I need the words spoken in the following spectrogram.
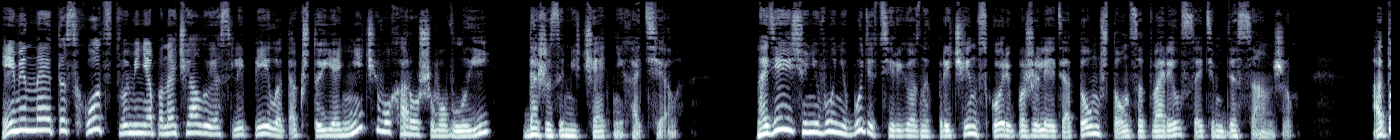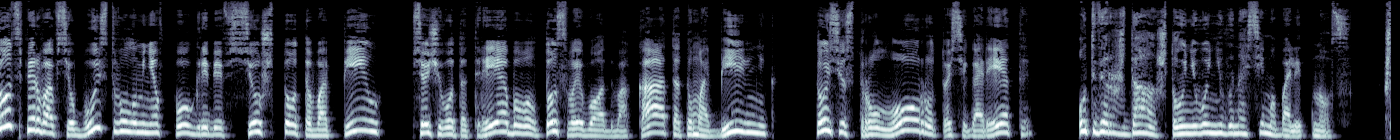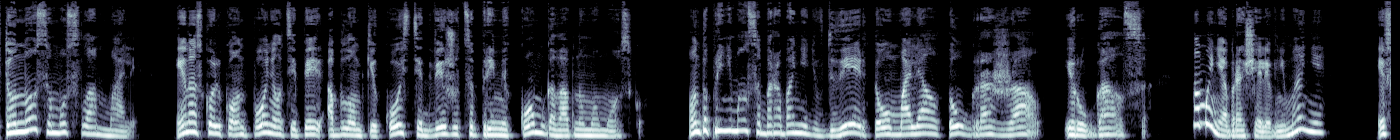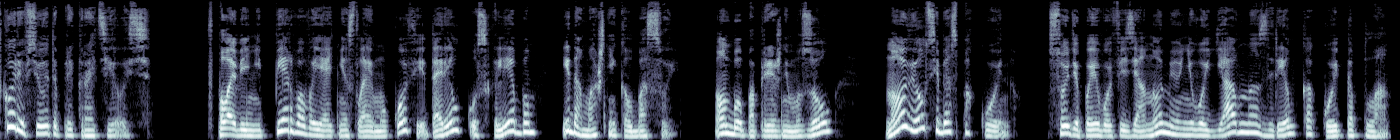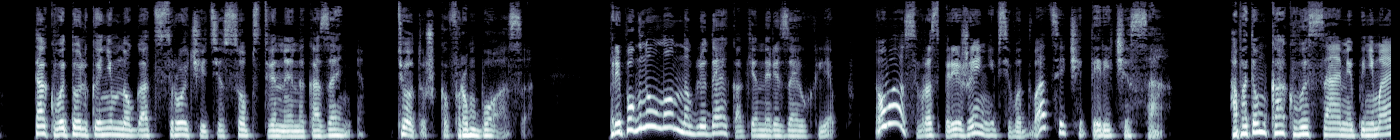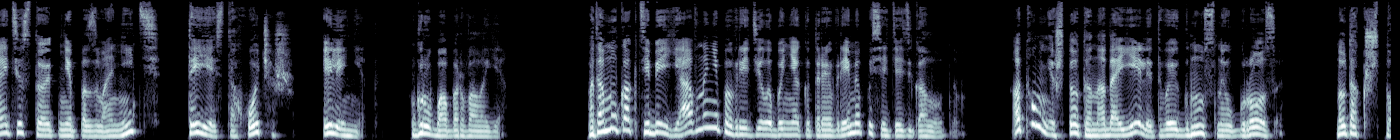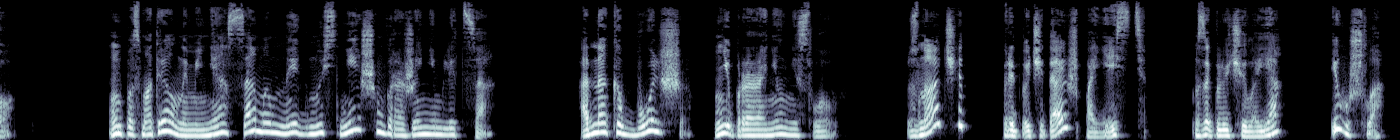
Именно это сходство меня поначалу и ослепило, так что я ничего хорошего в Луи даже замечать не хотела. Надеюсь, у него не будет серьезных причин вскоре пожалеть о том, что он сотворил с этим Десанжем. А тот сперва все буйствовал у меня в погребе, все что-то вопил, все чего-то требовал, то своего адвоката, то мобильник, то сестру Лору, то сигареты. Утверждал, что у него невыносимо болит нос, что нос ему сломали, и, насколько он понял, теперь обломки кости движутся прямиком к головному мозгу. Он то принимался барабанить в дверь, то умолял, то угрожал и ругался, но мы не обращали внимания, и вскоре все это прекратилось. В половине первого я отнесла ему кофе и тарелку с хлебом и домашней колбасой. Он был по-прежнему зол, но вел себя спокойно. Судя по его физиономии, у него явно зрел какой-то план. Так вы только немного отсрочите собственное наказание, тетушка Фрамбуаза. Припугнул он, наблюдая, как я нарезаю хлеб. У вас в распоряжении всего 24 часа. А потом, как вы сами понимаете, стоит мне позвонить, ты есть-то хочешь или нет? Грубо оборвала я потому как тебе явно не повредило бы некоторое время посидеть голодным. А то мне что-то надоели твои гнусные угрозы. Ну так что?» Он посмотрел на меня самым наигнуснейшим выражением лица. Однако больше не проронил ни слова. «Значит, предпочитаешь поесть», — заключила я и ушла.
